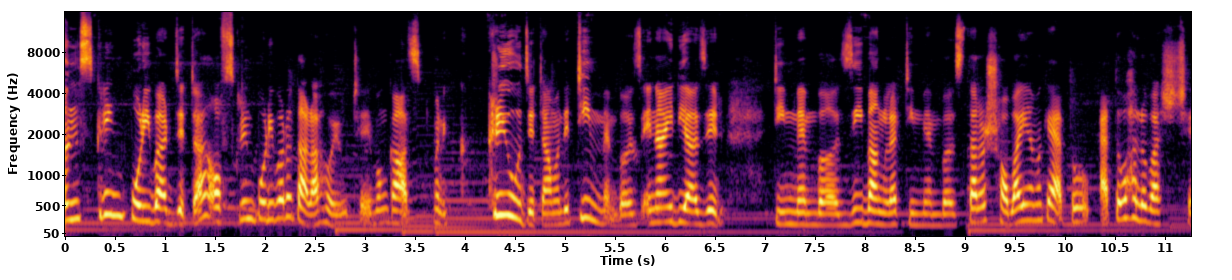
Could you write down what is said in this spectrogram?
অনস্ক্রিন পরিবার যেটা অফস্ক্রিন পরিবারও তারা হয়ে ওঠে এবং কাস্ট মানে ক্রিউ যেটা, আমাদের টিম মেম্বার্স এনআইডিয়াজের টিম মেম্বার জি বাংলার টিম মেম্বার্স তারা সবাই আমাকে এত এত ভালোবাসছে।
